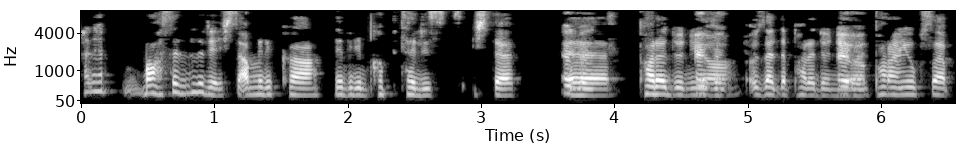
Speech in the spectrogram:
Hani hep bahsedilir ya işte Amerika ne bileyim kapitalist işte Evet. ee, para dönüyor. Evet. Özellikle para dönüyor. Evet. Paran yoksa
